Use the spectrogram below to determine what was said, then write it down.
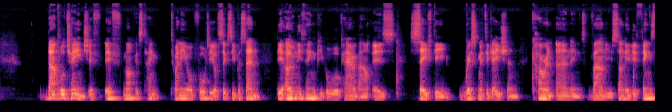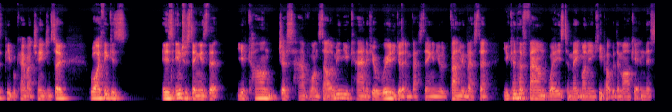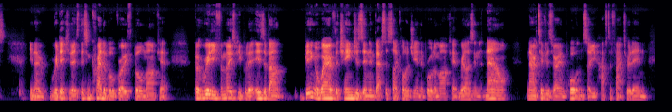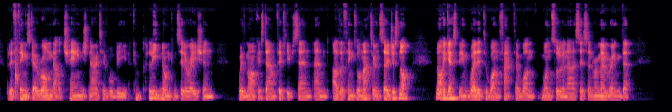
that will change if if markets tank twenty or forty or sixty percent. The only thing people will care about is safety, risk mitigation, current earnings, value. Suddenly, the things that people care about change, and so what I think is is interesting is that you can't just have one style. I mean, you can if you're really good at investing and you're a value investor you can have found ways to make money and keep up with the market in this, you know, ridiculous, this incredible growth bull market. But really, for most people, it is about being aware of the changes in investor psychology in the broader market, realizing that now narrative is very important, so you have to factor it in. But if things go wrong, that'll change. Narrative will be a complete non consideration with markets down 50% and other things will matter. And so just not not I guess being wedded to one factor, one one sort of analysis and remembering that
